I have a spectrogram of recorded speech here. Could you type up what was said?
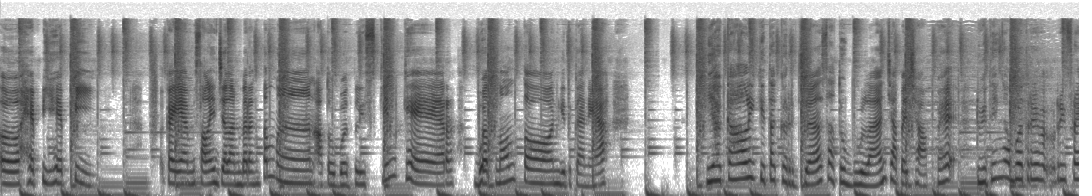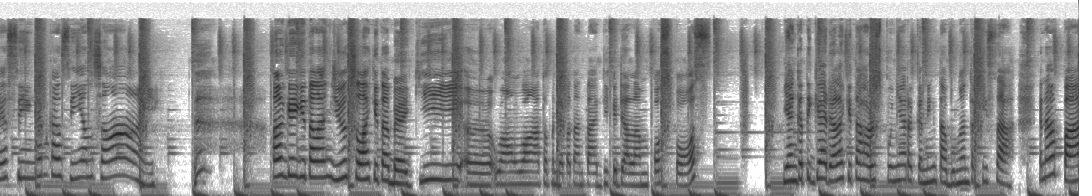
uh, happy happy kayak misalnya jalan bareng temen atau buat beli skincare buat nonton gitu kan ya. Ya kali kita kerja satu bulan capek-capek duitnya nggak buat re refreshing kan kasihan say. Oke kita lanjut. Setelah kita bagi eh, uang-uang uh, atau pendapatan tadi ke dalam pos-pos yang ketiga adalah kita harus punya rekening tabungan terpisah. Kenapa?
